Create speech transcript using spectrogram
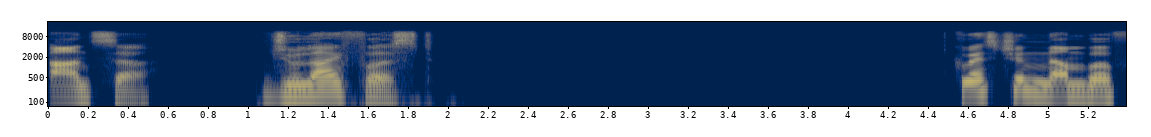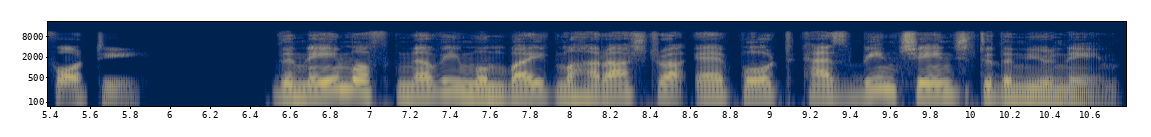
Answer. July 1st. Question number 40. The name of Navi Mumbai Maharashtra Airport has been changed to the new name.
